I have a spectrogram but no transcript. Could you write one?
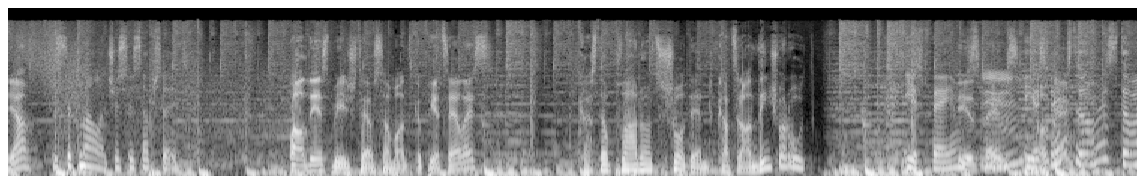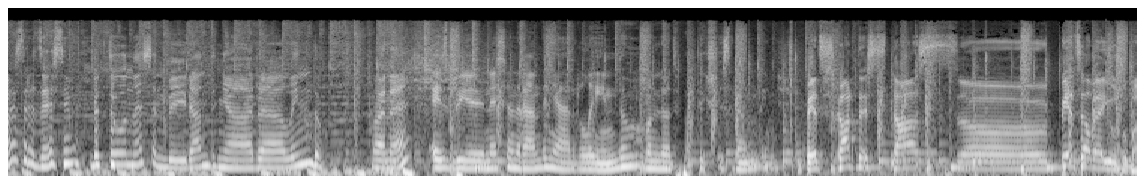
Jā, Jūs esat malečs, es jūs apsveicu. paldies, mīļš, tev, Samants, ka piecēlēs. Kas tev plānots šodien? Kāds randiņš varbūt? Iespējams. Iespējams. Mm, iespējams Ok. to, mēs, to mēs redzēsim. Bet tu nesen biji randiņā ar uh, Lindu, vai ne? Es biju nesen randiņā ar Lindu. Man ļoti patīk šis randiņš. Pēc kartes tās uh, piecēlē YouTube.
